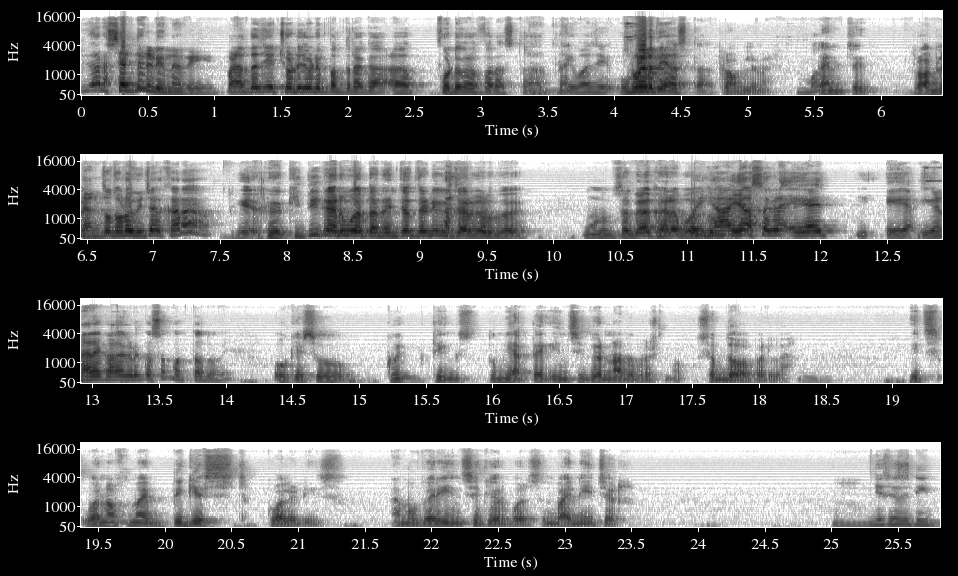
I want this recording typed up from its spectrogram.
you are settled in a way पण आता जे छोटे छोटे पत्रकार फोटोग्राफर असतात किंवा जे उभरते असतात. प्रॉब्लेम आहे. त्यांचे प्रॉब्लेम त्यांचा थोडा विचार करा. किती करू आता? त्यांच्यासाठी विचार करतोय. म्हणून सगळं खरं ह्या ह्या सगळ्या ए आय येणाऱ्या काळाकडे कसं बघता तुम्ही? ओके सो क्विक थिंग्स तुम्ही आता एक इन्सिक्युअर नावाचा प्रश्न शब्द वापरला. It's one of my biggest qualities I am a very insecure person by nature this is deep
